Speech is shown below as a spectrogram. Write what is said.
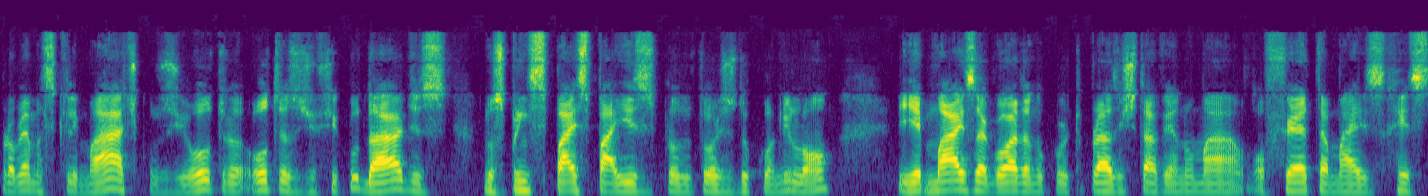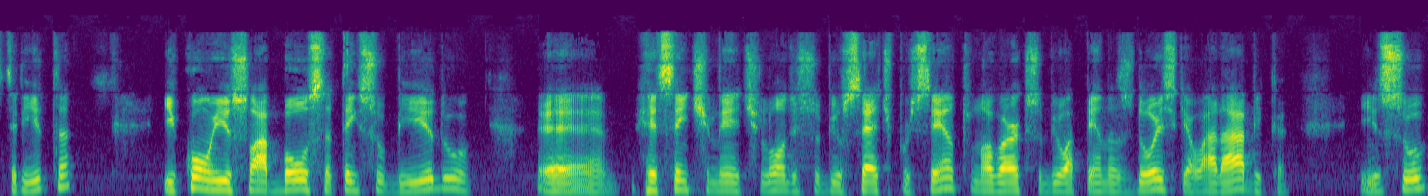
problemas climáticos e outra, outras dificuldades nos principais países produtores do Conilon. E mais agora, no curto prazo, a gente está vendo uma oferta mais restrita. E com isso, a bolsa tem subido. É, recentemente, Londres subiu 7%, Nova York subiu apenas 2%, que é o Arábica. Isso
